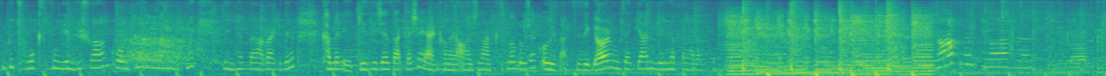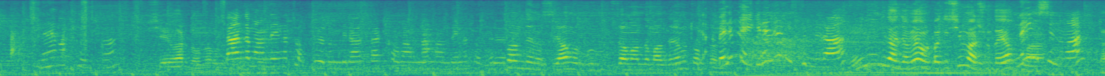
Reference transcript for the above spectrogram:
çünkü çok sinirli şu an. Korkuyorum yanına gitmeye. Gelin beraber gidelim. Kamerayı gizleyeceğiz arkadaşlar. Yani kamera ağacın arkasında duracak. O yüzden sizi görmeyecek. Yani gelin beraber gidelim. Ne yapıyorsun abi? Ne yapayım? Neye bakıyorsun? Bir şey vardı ona bakıyorum. Ben de mandalina topluyordum biraz. Bak kovamdan mandalina topluyorum. Mandalinası Yağmur bu zamanda mandalina mı topladın? Benimle ilgilenir misin biraz? Neyle ilgileneceğim Yağmur? Bak işim var şurada yapma. Ne işin var? Ya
